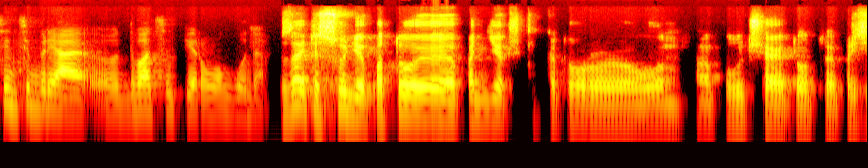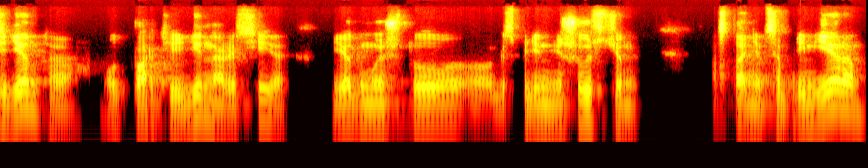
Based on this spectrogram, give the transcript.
сентября 2021 э, года? Знаете, судя по той поддержке, которую он а, получает от президента, от партии «Единая Россия», я думаю, что а, господин Мишустин останется премьером.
